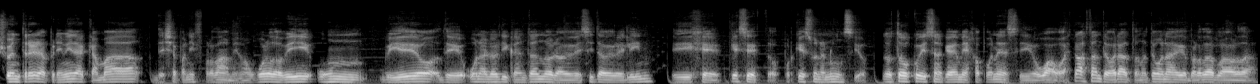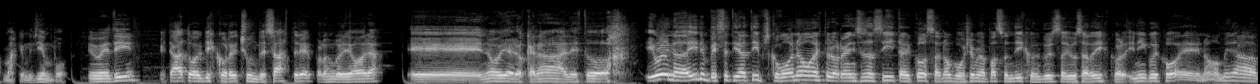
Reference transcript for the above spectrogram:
Yo entré a la primera camada de Japanese for Dummies. Me acuerdo, vi un video de una Loli cantando la bebecita Bebelín y dije, ¿qué es esto? Porque es un anuncio. Lo toco y es academia japonesa. Y digo, wow, está bastante barato, no tengo nada que perder, la verdad, más que mi tiempo. Me metí, estaba todo el disco hecho un desastre, perdón que ahora. Eh, no veía los canales, todo. Y bueno, de ahí empecé a tirar tips como, no, esto lo organizas así, tal cosa, ¿no? Porque yo me la paso en Discord, entonces sabía usar Discord. Y Nico dijo, eh, no, mira,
